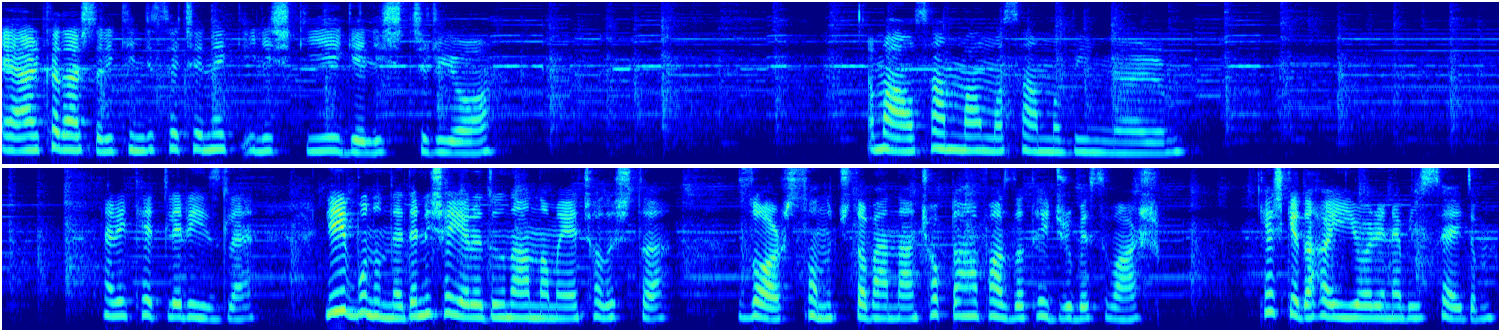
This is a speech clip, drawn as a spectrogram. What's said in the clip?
E arkadaşlar ikinci seçenek ilişkiyi geliştiriyor. Ama alsam mı almasam mı bilmiyorum. Hareketleri izle. Liv bunun neden işe yaradığını anlamaya çalıştı. Zor, sonuçta benden çok daha fazla tecrübesi var. Keşke daha iyi öğrenebilseydim.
